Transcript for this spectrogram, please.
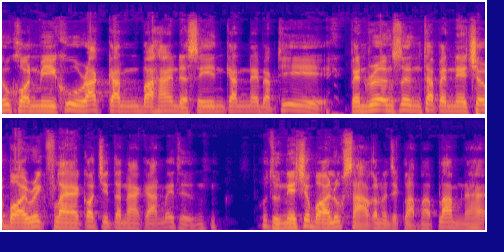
ทุกคนมีคู่รักกัน behind the scene กันในแบบที่เป็นเรื่องซึ่งถ้าเป็น Nature Boy Ric Flair ก็จินตนาการไม่ถึง พูดถึง Nature Boy ลูกสาวกำลังจะกลับมาปล้ำนะฮะ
